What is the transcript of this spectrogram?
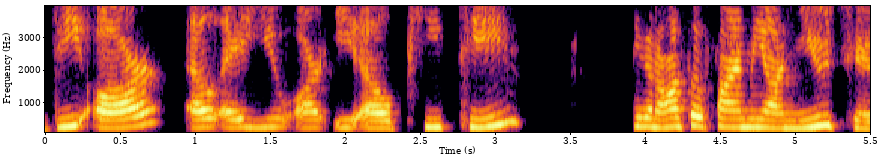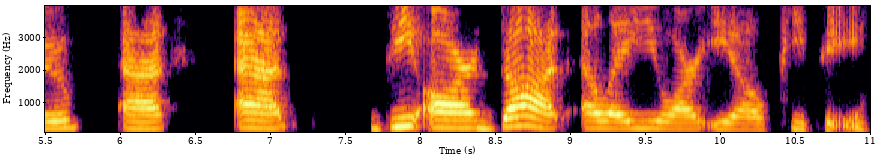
D R L A U R E L P T. You can also find me on YouTube at at dr l a u r e l p t.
